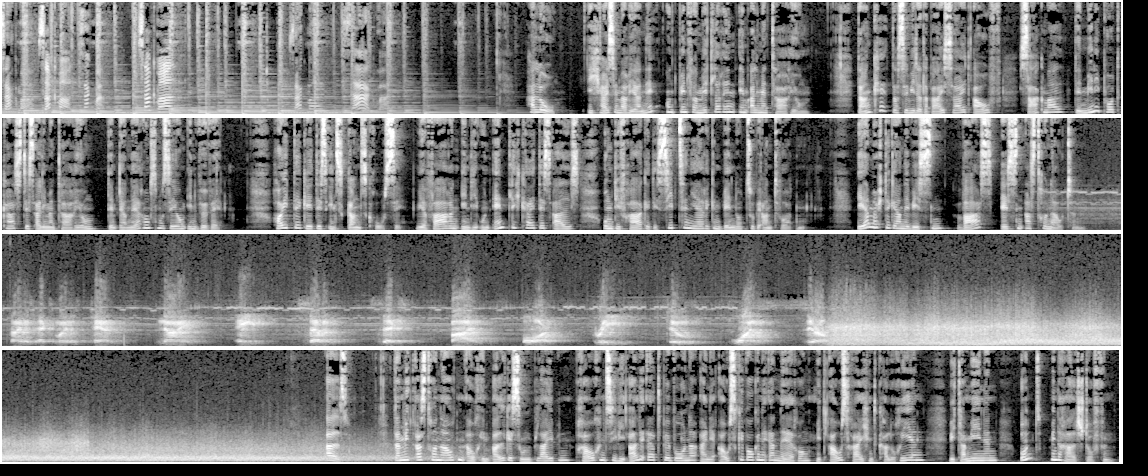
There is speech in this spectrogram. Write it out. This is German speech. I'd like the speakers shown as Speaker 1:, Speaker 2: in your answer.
Speaker 1: Sag mal, sag mal, sag mal, sag mal, sag mal, sag mal.
Speaker 2: Hallo, ich heiße Marianne und bin Vermittlerin im Alimentarium. Danke, dass ihr wieder dabei seid auf Sag mal, dem Mini-Podcast des Alimentarium, dem Ernährungsmuseum in Vevey. Heute geht es ins ganz Große. Wir fahren in die Unendlichkeit des Alls, um die Frage des 17-jährigen Benno zu beantworten. Er möchte gerne wissen, was essen Astronauten?
Speaker 3: Sinus x minus 10, 9, 8, 7, 6, 5, 4, 3, 2, 1, 0.
Speaker 2: Also, damit Astronauten auch im All gesund bleiben, brauchen sie wie alle Erdbewohner eine ausgewogene Ernährung mit ausreichend Kalorien, Vitaminen und Mineralstoffen.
